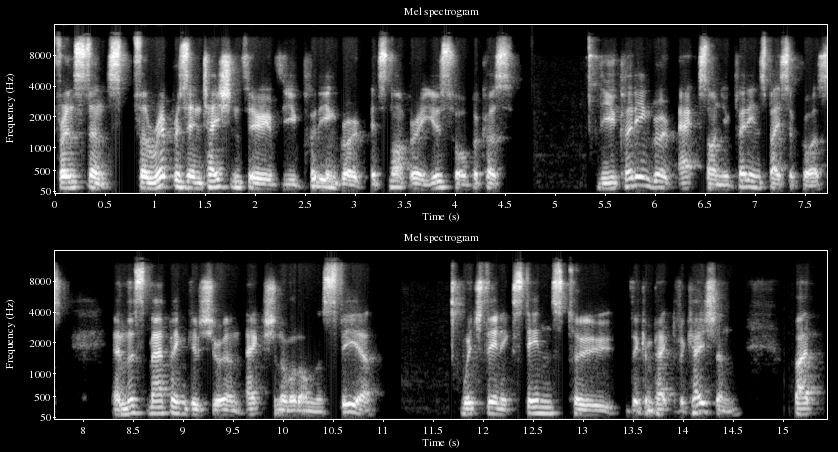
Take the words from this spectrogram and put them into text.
For instance, for representation theory of the Euclidean group, it's not very useful because the Euclidean group acts on Euclidean space, of course, and this mapping gives you an action of it on the sphere, which then extends to the compactification. But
